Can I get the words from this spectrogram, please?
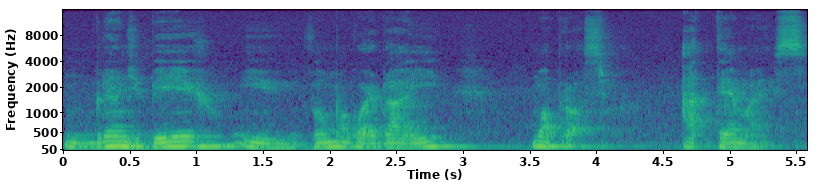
Um grande beijo e vamos aguardar aí uma próxima. Até mais.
